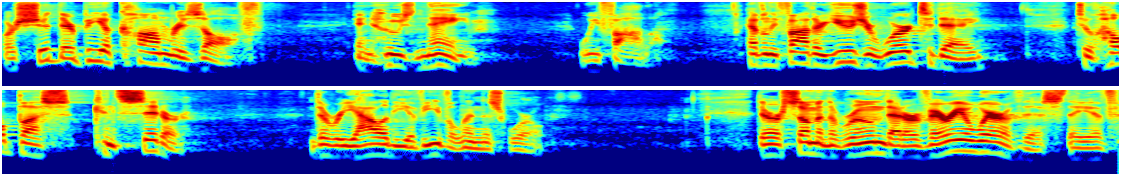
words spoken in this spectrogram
Or should there be a calm resolve in whose name we follow? Heavenly Father, use your word today to help us consider the reality of evil in this world. There are some in the room that are very aware of this. They have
